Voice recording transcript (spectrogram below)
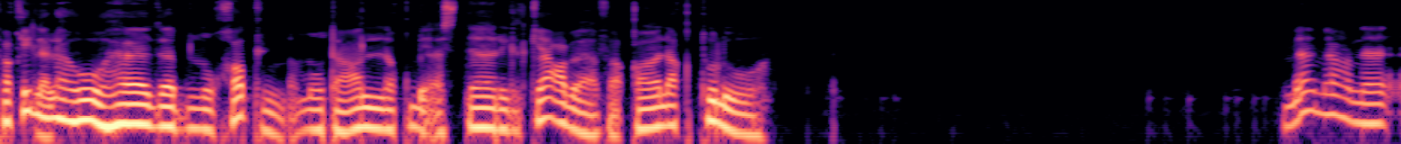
فقيل له هذا ابن خطل متعلق بأستار الكعبة فقال اقتلوه. ما معنى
